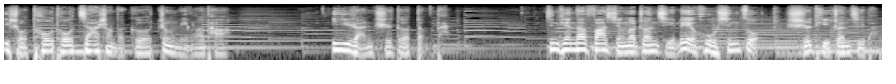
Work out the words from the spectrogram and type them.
一首偷偷加上的歌，证明了他依然值得等待。今天他发行了专辑《猎户星座》实体专辑版，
